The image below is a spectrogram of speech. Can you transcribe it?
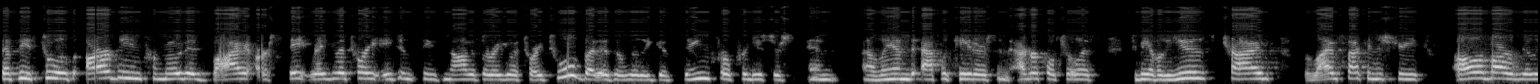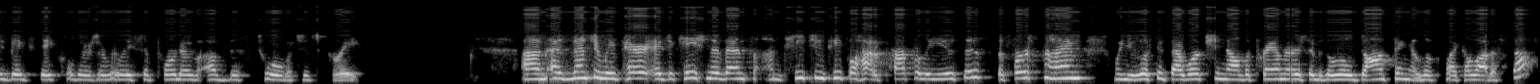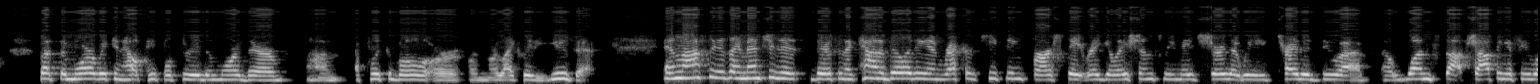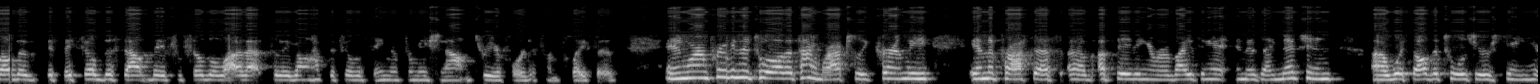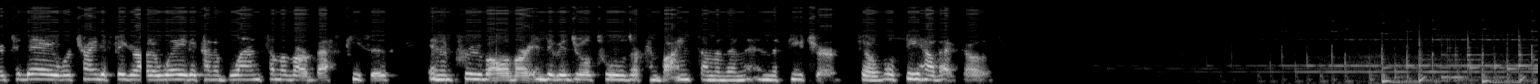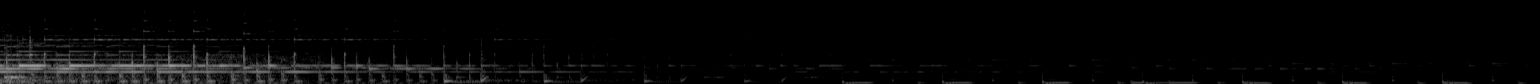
That these tools are being promoted by our state regulatory agencies, not as a regulatory tool, but as a really good thing for producers and uh, land applicators and agriculturalists to be able to use, tribes, the livestock industry, all of our really big stakeholders are really supportive of this tool, which is great. Um, as mentioned, we pair education events on teaching people how to properly use this. The first time when you looked at that worksheet and all the parameters, it was a little daunting. It looked like a lot of stuff. But the more we can help people through, the more they're um, applicable or, or more likely to use it. And lastly, as I mentioned, it, there's an accountability and record keeping for our state regulations. We made sure that we try to do a, a one-stop shopping, if you will. If they filled this out, they fulfilled a lot of that so they don't have to fill the same information out in three or four different places. And we're improving the tool all the time. We're actually currently in the process of updating and revising it. And as I mentioned, uh, with all the tools you're seeing here today, we're trying to figure out a way to kind of blend some of our best pieces and improve all of our individual tools or combine some of them in the future. So we'll see how that goes.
